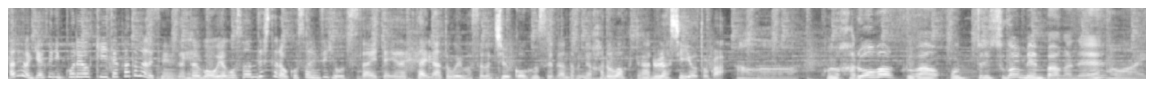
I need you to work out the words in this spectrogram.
あるいは逆にこれを聞いた方がですね例えば親御さんでしたらお子さんにぜひお伝えいただきたいなと思います。中高校生のためにハローワークってあるらしいよとか。あこのハローワークは本当にすごいメンバーがねーはい。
